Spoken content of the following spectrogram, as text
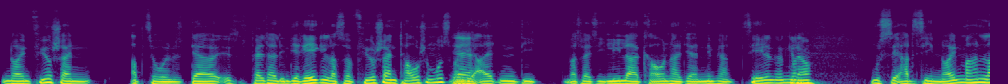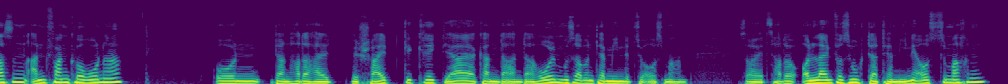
neuen Führerschein abzuholen. Der ist, fällt halt in die Regel, dass er Führerschein tauschen muss, weil Ja. die alten, die, was weiß ich, lila, grauen halt ja nicht mehr zählen irgendwann. Genau. Musste, hat sich einen neuen machen lassen, Anfang Corona. Und dann hat er halt Bescheid gekriegt, ja, er kann da und da holen, muss aber einen Termin dazu ausmachen. So, jetzt hat er online versucht, da Termine auszumachen,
